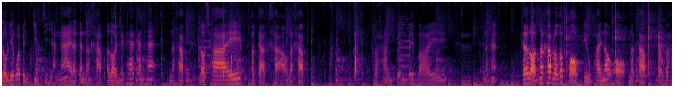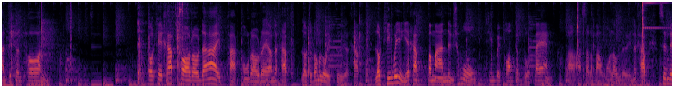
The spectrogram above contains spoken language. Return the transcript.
เราเรียกว่าเป็นกิมจิอย่างง่ายแล้วกันนะครับ อร่อยไม่แพ้กันฮะนะครับ เราใช้ผักกาดขาวนะครับ ก็หั่นเป็นใบๆนะฮะ แครอทนะครับเราก็ปอกผิวภายนอกออกนะครับ เราก็หั่นเป็นท่อนๆ โอเคครับ พอเราได้ผักของเราแล้วนะครับ เราจะต้องโรยเกลือครับ เราทิ้งไว้อย่างนี้ครับ ประมาณ 1 ชั่วโมง ทิ้งไปพร้อมกับตัวแป้งาซาลาเปาของเราเลยนะครับ ซึ่งใน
